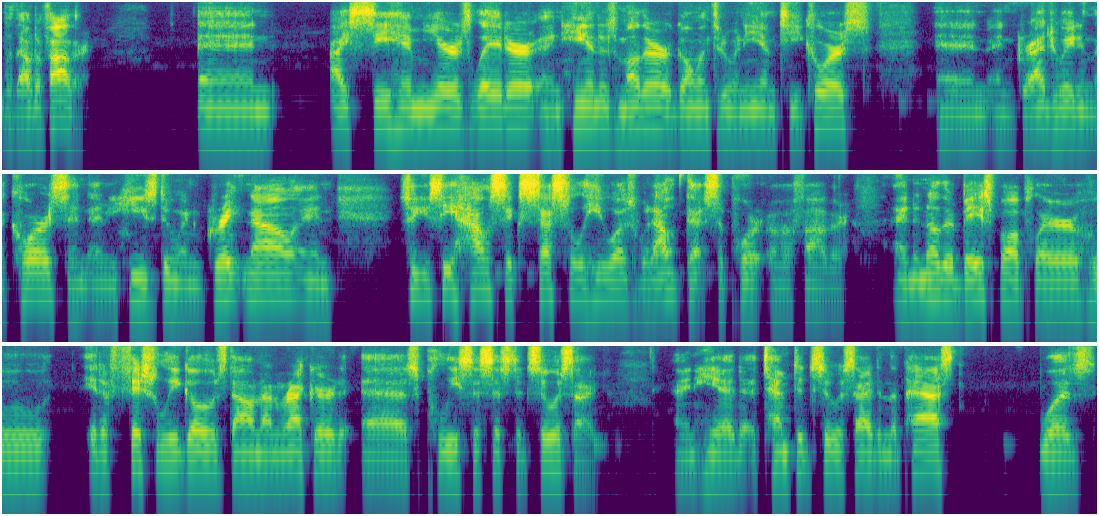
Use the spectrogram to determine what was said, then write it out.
without a father. And I see him years later, and he and his mother are going through an EMT course and and graduating the course, and mean he's doing great now. And so you see how successful he was without that support of a father. And another baseball player who it officially goes down on record as police assisted suicide. And he had attempted suicide in the past, was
